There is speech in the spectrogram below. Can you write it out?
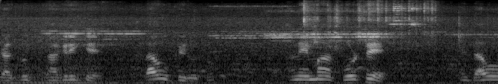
જાગૃત નાગરિકે દાવો કર્યો હતો અને એમાં કોર્ટે દાવો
